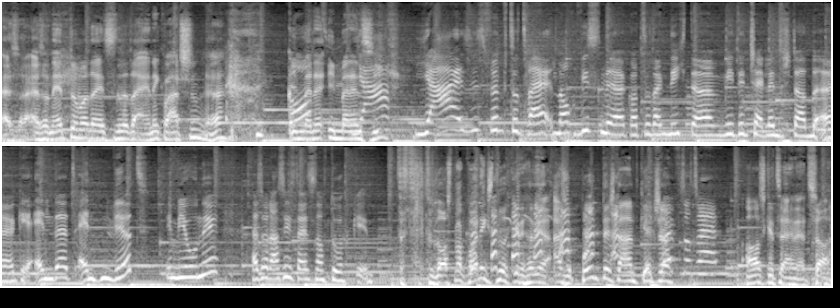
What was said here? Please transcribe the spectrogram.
also, also nicht tun wir da jetzt nur der eine quatschen, ja? In, Gott, meine, in meinen ja, Sieg. Ja, es ist 5 zu 2. Noch wissen wir ja Gott sei Dank nicht, äh, wie die Challenge dann äh, geendet, enden wird im Juni. Also lass ich da jetzt noch durchgehen. Das, du lässt mir gar nichts durchgehen. Also Punktestand geht schon 5 zu 2. ausgezeichnet. So.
